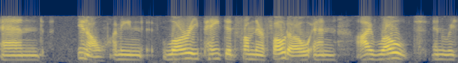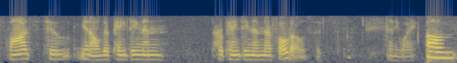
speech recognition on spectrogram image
and you know, I mean, Lori painted from their photo, and I wrote in response to you know their painting and her painting and their photos. It's anyway. Um,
